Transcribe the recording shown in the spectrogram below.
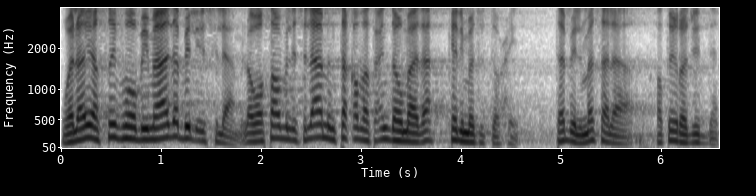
ولا يصفه بماذا؟ بالإسلام. لو وصفه بالاسلام انتقضت عنده ماذا؟ كلمة التوحيد. تبي المسألة خطيرة جدا.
